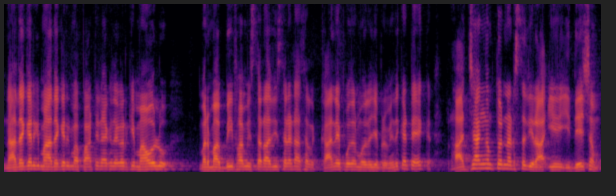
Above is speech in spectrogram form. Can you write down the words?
నా దగ్గరికి మా దగ్గరికి మా పార్టీ నాయకుల దగ్గరికి మా వాళ్ళు మరి మాకు బీఫామ్ ఇస్తారా అది ఇస్తారంటే అసలు కానే పోదని మొదలు చెప్పారు ఎందుకంటే రాజ్యాంగంతో నడుస్తుంది రా ఈ ఈ దేశం.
